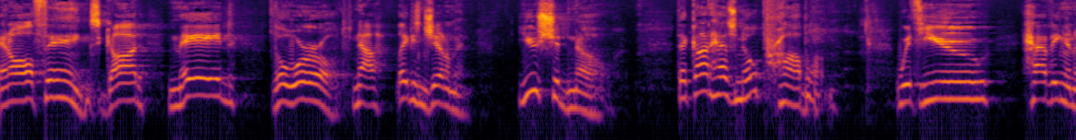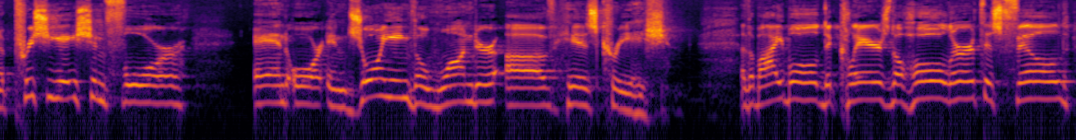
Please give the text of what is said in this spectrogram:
and all things. God made the world. Now, ladies and gentlemen, you should know that God has no problem with you having an appreciation for and or enjoying the wonder of his creation. The Bible declares the whole earth is filled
